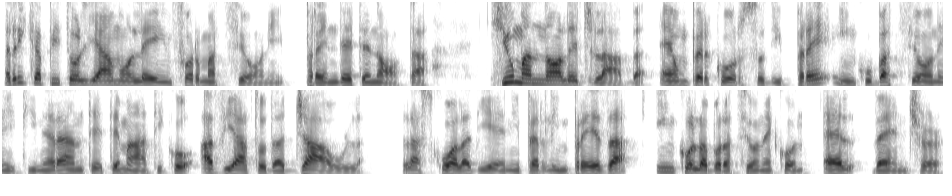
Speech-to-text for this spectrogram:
Ricapitoliamo le informazioni, prendete nota. Human Knowledge Lab è un percorso di pre-incubazione itinerante e tematico avviato da JAUL, la scuola di Eni per l'impresa, in collaborazione con L Venture.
